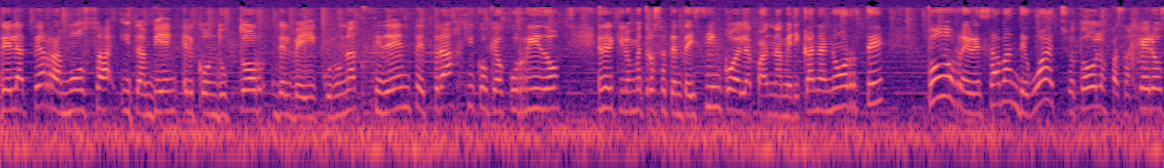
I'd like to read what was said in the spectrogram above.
de la Terramosa y también el conductor del vehículo. Un accidente trágico que ha ocurrido en el kilómetro 75 de la Panamericana Norte. Todos regresaban de Huacho, todos los pasajeros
